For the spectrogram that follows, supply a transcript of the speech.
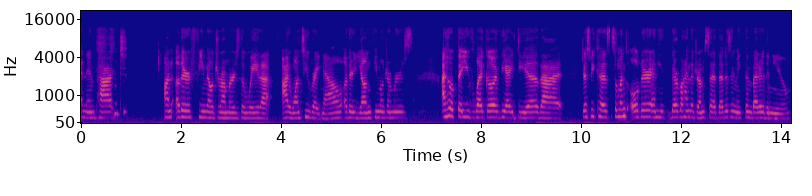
an impact on other female drummers the way that I want to right now, other young female drummers. I hope that you've let go of the idea that just because someone's older and he, they're behind the drum set, that doesn't make them better than you.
